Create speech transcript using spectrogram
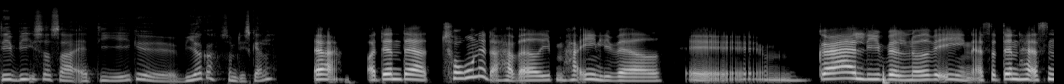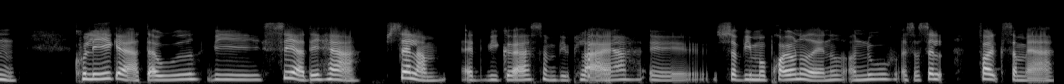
det viser sig, at de ikke virker, som de skal. Ja, og den der tone, der har været i dem, har egentlig været, øh, gør alligevel noget ved en. Altså den her sådan, kollegaer derude, vi ser det her, selvom at vi gør, som vi plejer, øh, så vi må prøve noget andet. Og nu, altså selv folk, som er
